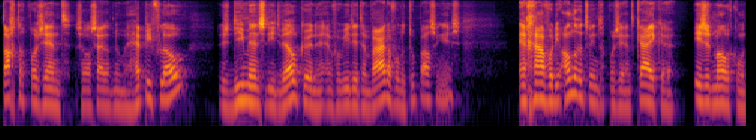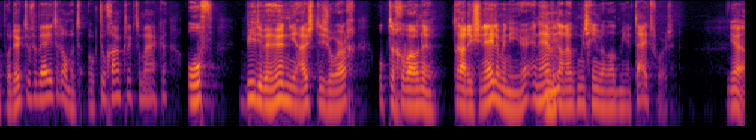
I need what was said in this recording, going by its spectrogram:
80%, zoals zij dat noemen, happy flow. Dus die mensen die het wel kunnen en voor wie dit een waardevolle toepassing is. En ga voor die andere 20% kijken, is het mogelijk om het product te verbeteren, om het ook toegankelijk te maken? Of bieden we hun juist die zorg op de gewone traditionele manier en hebben we Mhm. dan ook misschien wel wat meer tijd voor ze? Ja,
